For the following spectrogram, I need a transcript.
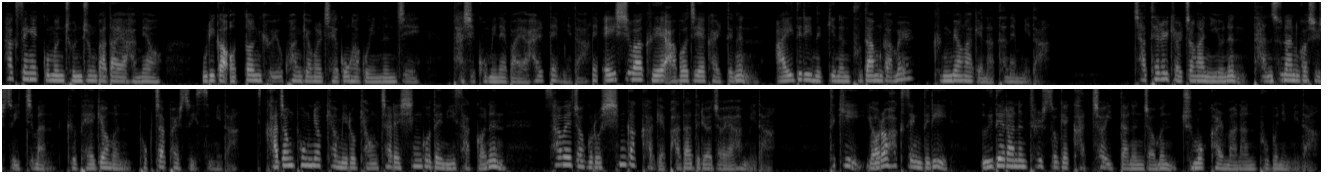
학생의 꿈은 존중받아야 하며 우리가 어떤 교육 환경을 제공하고 있는지 다시 고민해봐야 할 때입니다. A씨와 그의 아버지의 갈등은 아이들이 느끼는 부담감을 극명하게 나타냅니다. 자퇴를 결정한 이유는 단순한 것일 수 있지만 그 배경은 복잡할 수 있습니다. 가정폭력 혐의로 경찰에 신고된 이 사건은 사회적으로 심각하게 받아들여져야 합니다. 특히 여러 학생들이 의대라는 틀 속에 갇혀 있다는 점은 주목할 만한 부분입니다.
